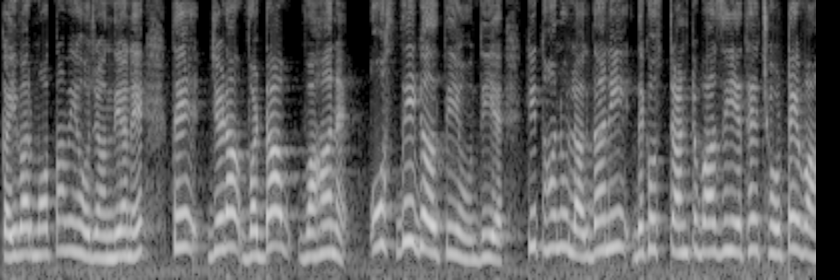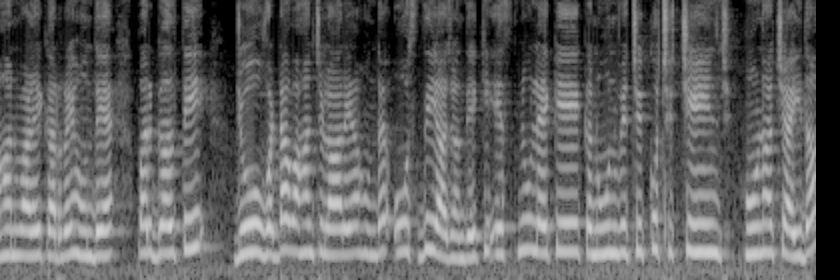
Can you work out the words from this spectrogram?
ਕਈ ਵਾਰ ਮੌਤਾਂ ਵੀ ਹੋ ਜਾਂਦੀਆਂ ਨੇ, ਤੇ ਜਿਹੜਾ ਵੱਡਾ ਵਾਹਨ ਹੈ ਉਸ ਦੀ ਗਲਤੀ ਹੁੰਦੀ ਹੈ ਕਿ ਤੁਹਾਨੂੰ ਲੱਗਦਾ ਨਹੀਂ ਦੇਖੋ ਸਟੰਟਬਾਜ਼ੀ ਇੱਥੇ ਛੋਟੇ ਵਾਹਨ ਵਾਲੇ ਕਰ ਰਹੇ ਹੁੰਦੇ ਆ ਪਰ ਗਲਤੀ ਜੋ ਵੱਡਾ ਵਾਹਨ ਚਲਾ ਰਿਹਾ ਹੁੰਦਾ ਹੈ, ਉਸ ਦੀ ਆ ਜਾਂਦੀ ਹੈ ਕਿ ਇਸ ਨੂੰ ਲੈ ਕੇ ਕਾਨੂੰਨ ਵਿੱਚ ਕੁਝ ਚੇਂਜ ਹੋਣਾ ਚਾਹੀਦਾ?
